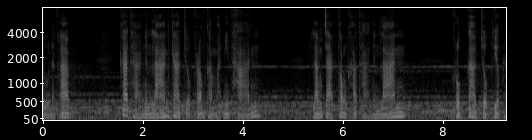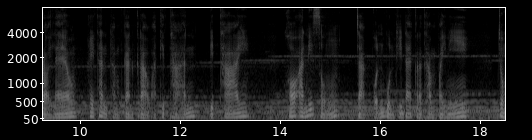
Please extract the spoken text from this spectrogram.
ดูนะครับคาถาเงินล้านก้าวจบพร้อมคำอธิษฐาน หลังจากท่องคาถาเงินล้าน ครบก้าวจบเรียบร้อยแล้ว ให้ท่านทำการกล่าวอธิษฐาน ปิดท้าย ขออานิสงส์ จากผลบุญที่ได้กระทำไปนี้ จง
